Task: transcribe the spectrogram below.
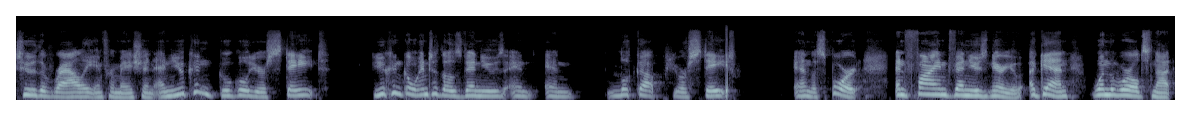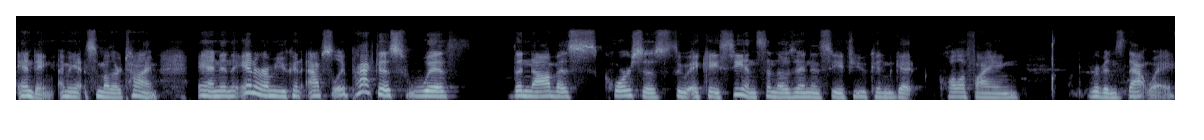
to the rally information, and you can Google your state. You can go into those venues and and look up your state and the sport and find venues near you. Again, when the world's not ending. I mean, at some other time. And in the interim, you can absolutely practice with the novice courses through AKC and send those in and see if you can get qualifying ribbons that way.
